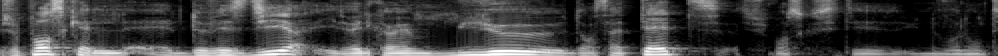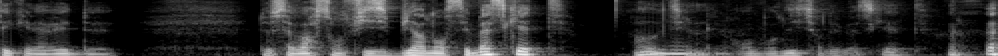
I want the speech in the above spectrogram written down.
je pense qu'elle devait se dire, il devait être quand même mieux dans sa tête. Je pense que c'était une volonté qu'elle avait de, de savoir son fils bien dans ses baskets. Oh, tiens, on rebondit sur les baskets.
